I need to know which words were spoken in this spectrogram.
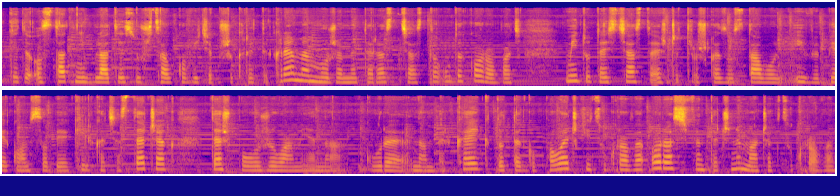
A kiedy ostatni blat jest już całkowicie przykryty kremem, możemy teraz ciasto udekorować. Mi tutaj z ciasta jeszcze troszkę zostało i wypiekłam sobie kilka ciasteczek. Też położyłam je na górę number cake, do tego pałeczki cukrowe oraz świąteczny maczek cukrowy.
